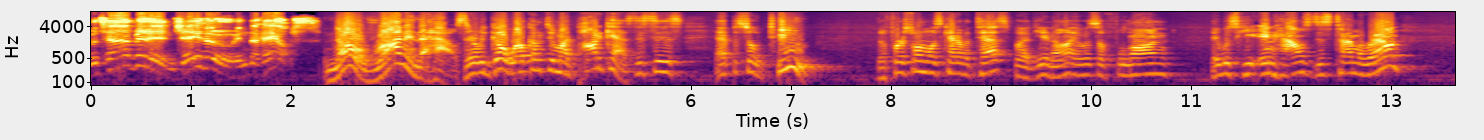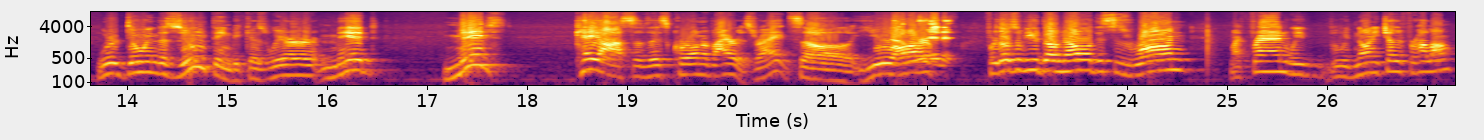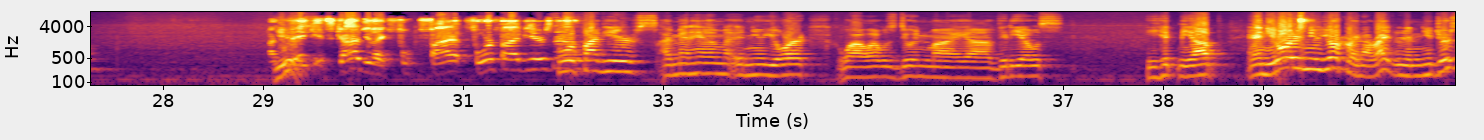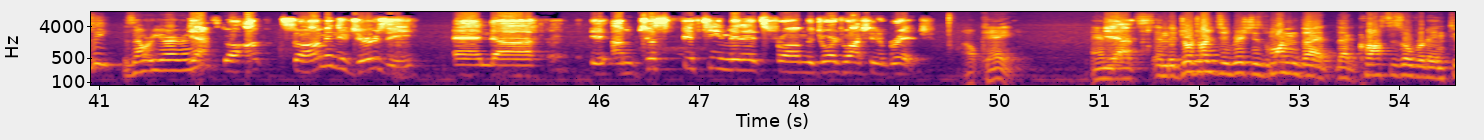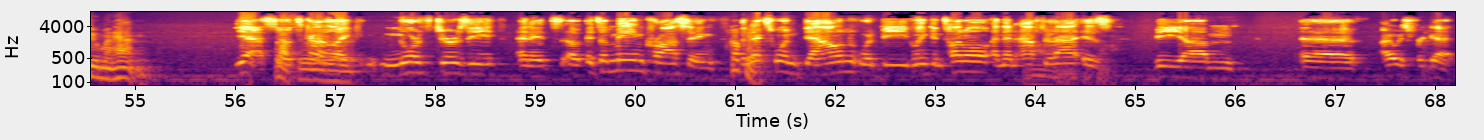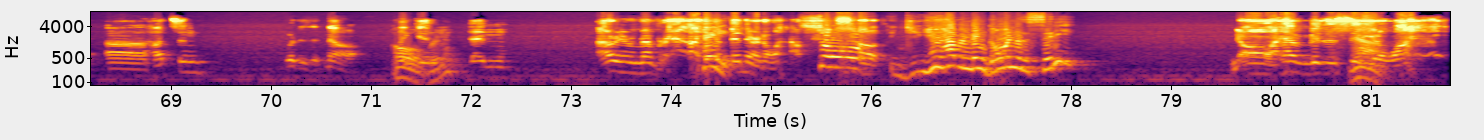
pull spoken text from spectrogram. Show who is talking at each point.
Speaker 1: What's happening? Jehu in the house.
Speaker 2: No, Ron in the house. There we go. Welcome to my podcast. This is episode two. The first one was kind of a test, but you know, it was a full on. It was here in house this time around. We're doing the Zoom thing because we're mid mid chaos of this coronavirus, right? So you
Speaker 1: Yeah,
Speaker 2: are.
Speaker 1: we're in it.
Speaker 2: For those of you who don't know, this is Ron, my friend. We've we've known each other for how long?
Speaker 1: I
Speaker 2: Years.
Speaker 1: think it's got to be like four, five, four or five years now.
Speaker 2: four or five years. I met him in New York while I was doing my uh, videos. He hit me up, and you're in New York right now, right? You're in New Jersey. Is that where you are right
Speaker 1: Yeah. So I'm so I'm in New Jersey, and uh, it, I'm just 15 minutes from the George Washington Bridge.
Speaker 2: Okay. And
Speaker 1: Yeah.
Speaker 2: that's and the George Washington Bridge is one that that crosses over to, into Manhattan.
Speaker 1: Yeah, so
Speaker 2: Yeah,
Speaker 1: it's kind of like North Jersey, and it's a, it's a main crossing.
Speaker 2: Okay.
Speaker 1: The next one down would be Lincoln Tunnel, and then after that is the um, uh, I always forget uh, Hudson. What is it? No,
Speaker 2: Oh,
Speaker 1: Lincoln.
Speaker 2: really?
Speaker 1: Then I don't even remember. I
Speaker 2: Hey,
Speaker 1: haven't been there in a while.
Speaker 2: So,
Speaker 1: So-
Speaker 2: you haven't been going to the city?
Speaker 1: no, I haven't been to the city
Speaker 2: Yeah.
Speaker 1: in a while.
